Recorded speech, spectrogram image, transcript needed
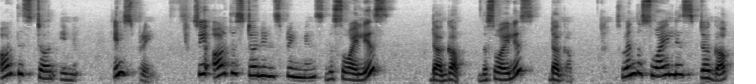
Earth is turned in in spring. So here earth is turned in spring means the soil is dug up. The soil is dug up. So when the soil is dug up,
